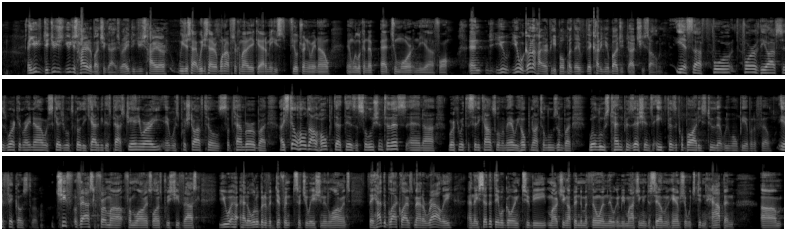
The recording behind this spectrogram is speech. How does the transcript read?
And you did you just you just hired a bunch of guys, right? Did you just hire? We just had we just had one officer come out of the academy. He's field training right now, and we're looking to add two more in the uh, fall. And you you were going to hire people, but they they're cutting your budget, uh, Chief Solomon. Yes, uh, four four of the officers working right now were scheduled to go to the academy this past January. It was pushed off till September, but I still hold out hope that there's a solution to this. And uh, working with the city council and the mayor, we hope not to lose them, but we'll lose ten positions, eight physical bodies too that we won't be able to fill if it goes through. Chief Vasque from uh, from Lawrence, Lawrence Police Chief Vasque, you had a little bit of a different situation in Lawrence. They had the Black Lives Matter rally, and they said that they were going to be marching up into Methuen. They were going to be marching into Salem, New Hampshire, which didn't happen. Um,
